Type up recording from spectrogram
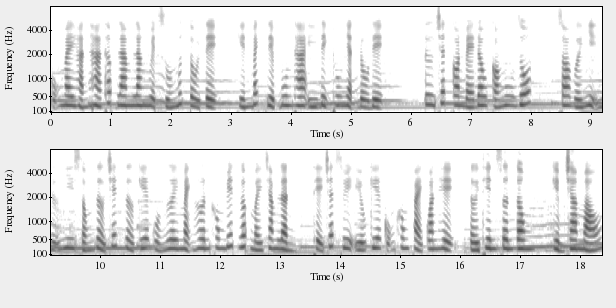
Cũng may hắn hà thấp Lam Lăng Nguyệt xuống mức tồi tệ, khiến Bách Diệp buông tha ý định thu nhận đồ đệ. Tư chất con bé đâu có ngu dốt, so với nhị nữ nhi sống giờ chết giờ kia của ngươi mạnh hơn không biết gấp mấy trăm lần. Thể chất suy yếu kia cũng không phải quan hệ, tới Thiên Sơn Tông, kiểm tra máu,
